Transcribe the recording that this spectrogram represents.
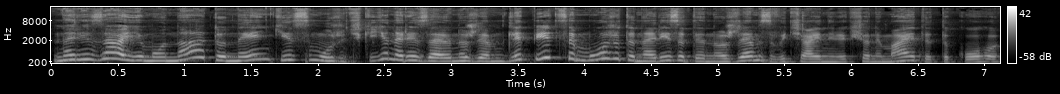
Нарізаємо на тоненькі смужечки. Я нарізаю ножем для піци, можете нарізати ножем звичайним, якщо не маєте такого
